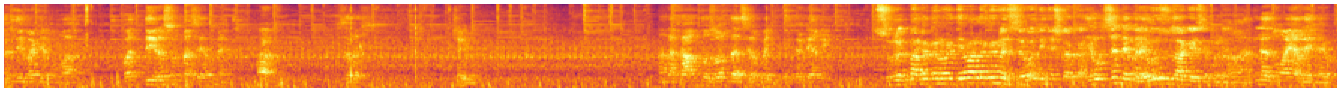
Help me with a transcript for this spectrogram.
હલ્દી માટેનો વાહ. બધી રસમના છે અમને હા. સરસ. ચલો. નાના કામ તો જોરદાર છે હો ભાઈ. ઘટ્યા નહીં સુરતમાં લગ્ન હોય તેવા લગ્ન જ છે હો દિનેશ કાકા. એવું છે ને? એવું જ લાગે છે મને. એટલે જ હું અહીંયા લઈને આવ્યો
